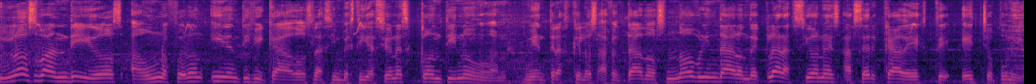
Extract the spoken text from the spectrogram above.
Los bandidos aún no fueron identificados, las investigaciones continúan, mientras que los afectados no brindaron declaraciones acerca de este hecho punible.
